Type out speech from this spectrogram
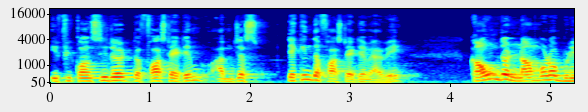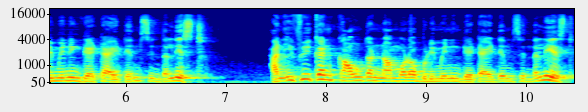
if you consider the first item I am just taking the first item away count the number of remaining data items in the list and if we can count the number of remaining data items in the list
